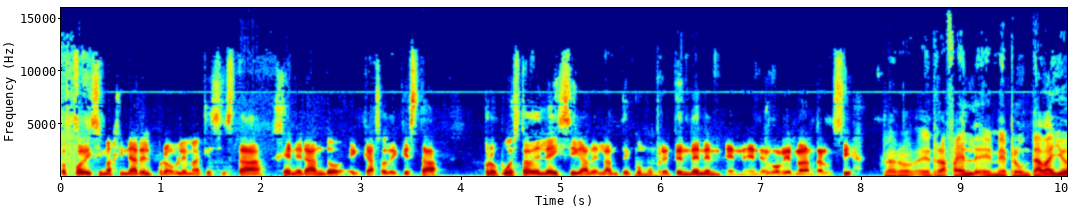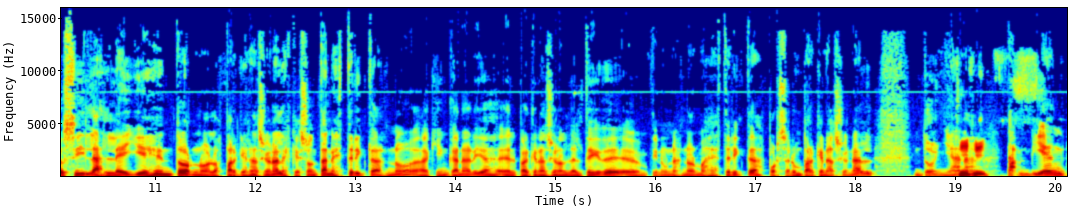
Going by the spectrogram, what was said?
os podéis imaginar el problema que se está generando en caso de que esta propuesta de ley siga adelante como pretenden en, el gobierno de Andalucía. Claro, eh, Rafael, eh, me preguntaba yo si las leyes en torno a los parques nacionales, que son tan estrictas, ¿no? Aquí en Canarias, el Parque Nacional del Teide eh, tiene unas normas estrictas por ser un parque nacional. Doñana también.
